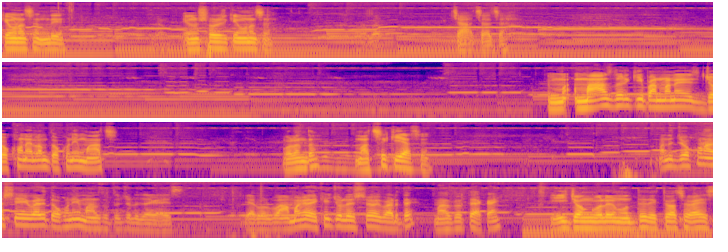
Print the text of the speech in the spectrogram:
কেমন আছেন দে এখন শরীর কেমন আছে? চা চা চা মাছ ধরে কি পান? মানে যখন এলাম তখনই মাছ বলেন তো মাছে কি আছে? মানে যখন আসে এই বাড়ি তখনই মাছ ধরতে চলে যায় গাইস আর বলব আমাকে রেখেই চলে এসছে ওই বাড়িতে মাছ ধরতে একাই। এই জঙ্গলের মধ্যে দেখতে পাচ্ছ গাইস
